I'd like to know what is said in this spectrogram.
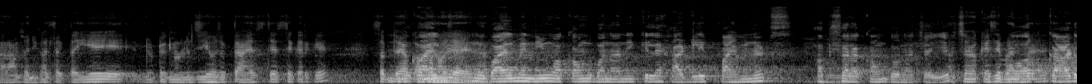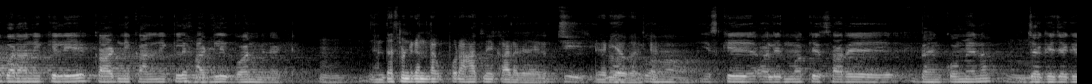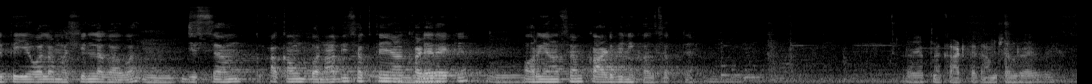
आराम से निकल सकता है। ये जो टेक्नोलॉजी हो सकता है ऐसे ऐसे करके सब जगह कॉमन हो जाएगा। मोबाइल में न्यू अकाउंट बनाने के लिए हार्डली फाइव मिनट्स अक्सर अकाउंट होना चाहिए। अच्छा कैसे बनता और है? कार्ड बनाने के लिए कार्ड निकालने के लिए हार्डली वन मिनट हम्म, दस मिनट के अंदर पूरा हाथ में कार्ड आ जाएगा। जी। रेडी हाँ, होकर तो हाँ इसके अलिनमा के सारे बैंकों में ना हम्म। जगह जगह पे ये वाला मशीन लगा हुआ है हम्म। जिससे हम अकाउंट बना भी सकते हैं यहाँ खड़े रह के और यहाँ से हम कार्ड भी निकाल सकते हैं। अपना कार्ड का काम चल रहा है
